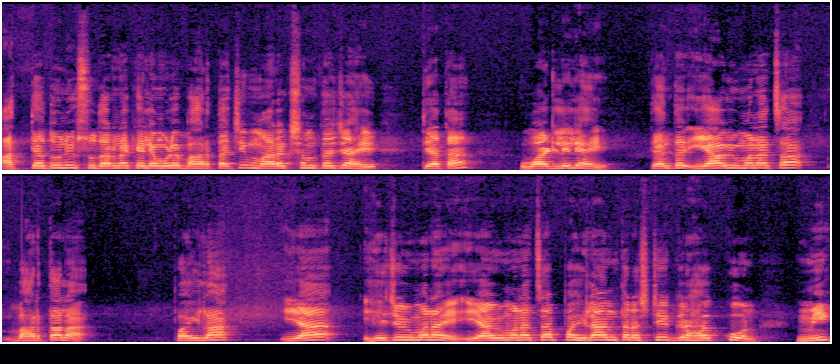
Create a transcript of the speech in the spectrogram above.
अत्याधुनिक सुधारणा केल्यामुळे भारताची मारक क्षमता जी आहे ती आता वाढलेली आहे. त्यानंतर या विमानाचा भारताला पहिला या हे जे विमान आहे या विमानाचा पहिला आंतरराष्ट्रीय ग्राहक कोण? मिग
